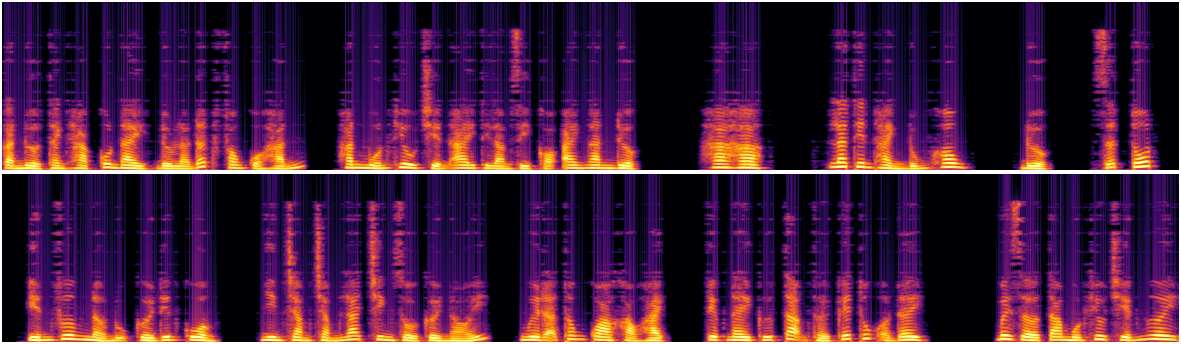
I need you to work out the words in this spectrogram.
cả nửa thành hạc côn này đều là đất phong của hắn, hắn muốn khiêu chiến ai thì làm gì có ai ngăn được. Ha ha, La Thiên Hành đúng không? Được, rất tốt. Yến Vương nở nụ cười điên cuồng, nhìn chằm chằm La Trinh rồi cười nói, ngươi đã thông qua khảo hạch, việc này cứ tạm thời kết thúc ở đây. Bây giờ ta muốn khiêu chiến ngươi.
